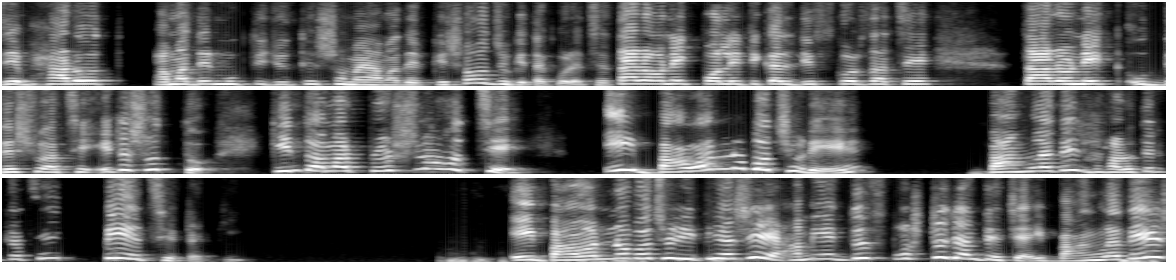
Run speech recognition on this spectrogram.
যে ভারত আমাদের মুক্তিযুদ্ধের সময় আমাদেরকে সহযোগিতা করেছে? তার অনেক পলিটিক্যাল ডিসকোর্স আছে, তার অনেক উদ্দেশ্য আছে, এটা সত্য। কিন্তু আমার প্রশ্ন হচ্ছে, এই বাউন্ন বছরে বাংলাদেশ ভারতের কাছে পেয়েছেটা কি? এই বাউন্ন বছর ইতিহাসে আমি একদম স্পষ্ট জানতে চাই, বাংলাদেশ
